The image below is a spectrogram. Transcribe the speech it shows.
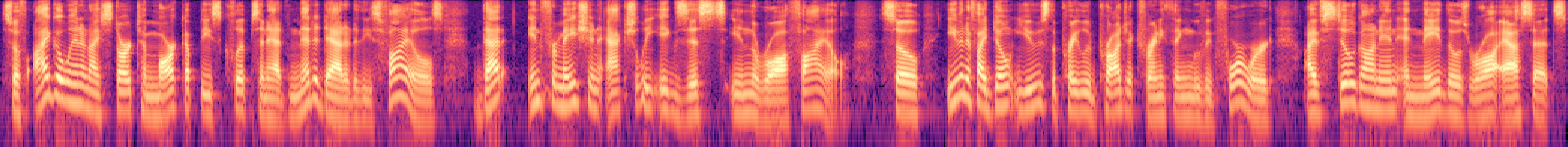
So if I go in and I start to mark up these clips and add metadata to these files, that information actually exists in the raw file. So even if I don't use the Prelude project for anything moving forward, I've still gone in and made those raw assets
